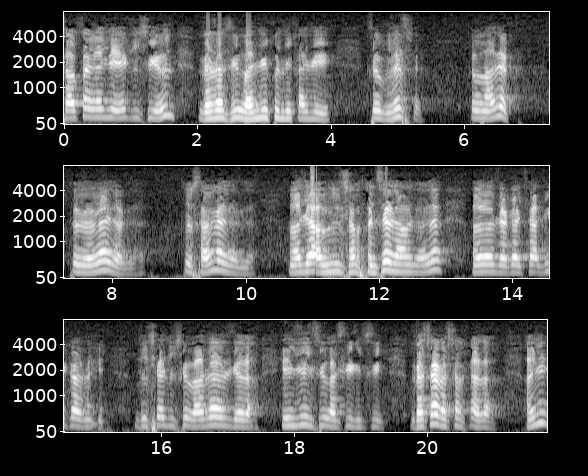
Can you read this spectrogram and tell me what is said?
सावकाराने एक दिवशी येऊन घराची भांडी कुंडी काढली. तो ग्रस्त तो मालक तो रडायला लागला तो सांगायला लागला माझ्या आवडीचा पंचनामा झाला मला जगायचा अधिकार नाही. दुसऱ्या दिवशी बाजारात गेला इंजिनची वाशी घेतली घटा खाला आणि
